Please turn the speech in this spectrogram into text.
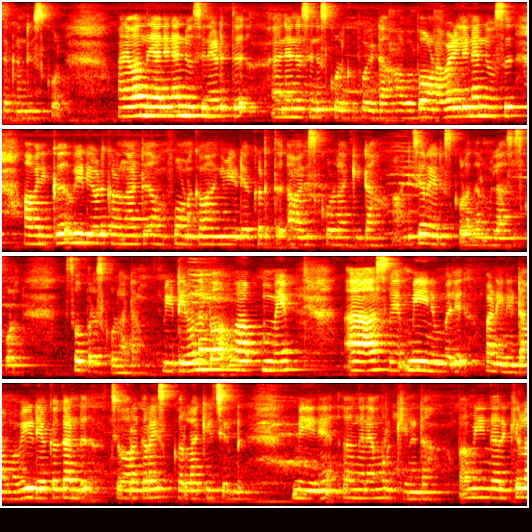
secondary school. അങ്ങനെ വന്ന് ഞാൻ നന്നൂസിനെ എടുത്ത് നന്നൂസിന്റെ സ്കൂളിലേക്ക് പോയിട്ടാണ് അപ്പോൾ പോണ വഴിയിൽ നന്നൂസ് അവനിക്ക് വീഡിയോ എടുക്കണം എന്നിട്ട് അവൻ ഫോണൊക്കെ വാങ്ങി വീഡിയോ ഒക്കെ എടുത്ത് അവന് സ്കൂളിലാക്കിയിട്ടാണ് അവന്റെ ചെറിയൊരു സ്കൂളാണ് ധർമ്മലാസ് സ്കൂൾ സൂപ്പർ സ്കൂളാട്ടാ വീട്ടിൽ വന്നപ്പോൾ വാപ്പമ്മയും അസ്മയും മീനുമ്മൽ പണീനിട്ടാ അമ്മ വീഡിയോ ഒക്കെ കണ്ട് ചോറൊക്കെ റൈസ് കുക്കറിലാക്കി വെച്ചിട്ടുണ്ട്. മീൻ അങ്ങനെ മുറുക്കിനിട്ടാ അപ്പം മീൻ കറിക്കുള്ള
